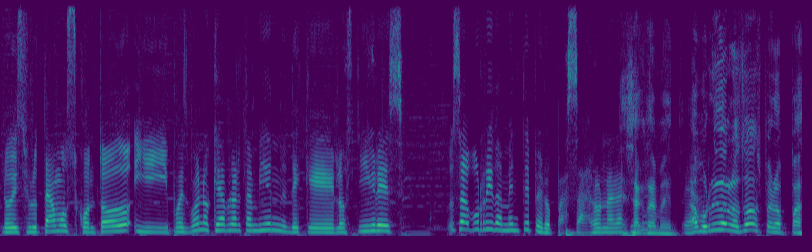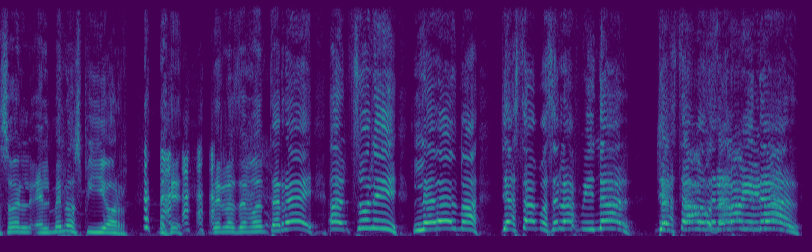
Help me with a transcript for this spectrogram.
Lo disfrutamos con todo. Y pues bueno, que hablar también de que los Tigres, pues aburridamente, pero pasaron a la final. Exactamente. Aburridos los dos, pero pasó el, el menos peor de, de los de Monterrey. Anzuli, Ledesma, ya estamos en la final. Ya estamos en la final.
